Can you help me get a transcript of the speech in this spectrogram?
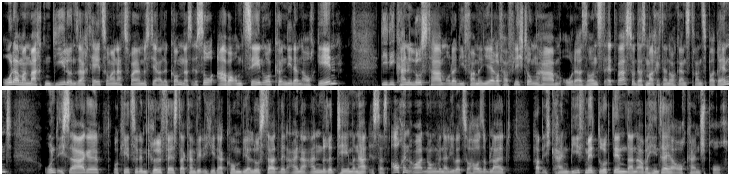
Oder man macht einen Deal und sagt, hey, zur Weihnachtsfeier müsst ihr alle kommen, das ist so, aber um 10 Uhr können die dann auch gehen. Die, die keine Lust haben oder die familiäre Verpflichtungen haben oder sonst etwas. Und das mache ich dann auch ganz transparent. Und ich sage, okay, zu dem Grillfest, da kann wirklich jeder kommen, wie er Lust hat. Wenn einer andere Themen hat, ist das auch in Ordnung. Wenn er lieber zu Hause bleibt, habe ich keinen Beef mit, drückt dem dann aber hinterher auch keinen Spruch.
